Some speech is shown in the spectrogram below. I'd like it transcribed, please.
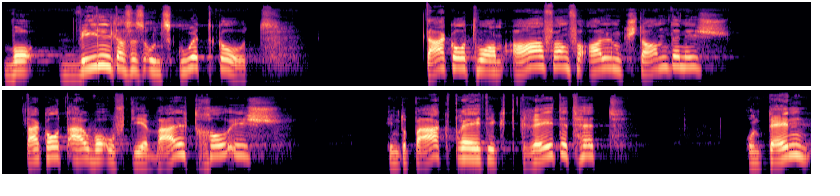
wo will, dass es uns gut geht. Der Gott, wo am Anfang von allem gestanden ist, der Gott auch, wo auf die Welt gekommen ist, in der Bergpredigt geredet hat und dann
